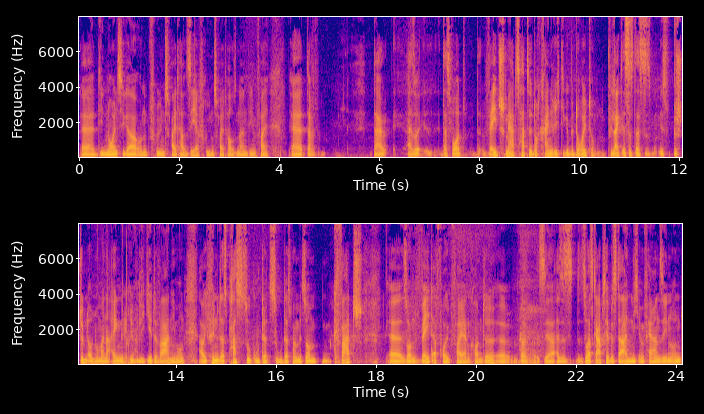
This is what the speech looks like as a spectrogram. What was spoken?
äh, die 90er und frühen 2000, sehr frühen 2000er in dem Fall. Äh, da, da also das Wort Weltschmerz hatte noch keine richtige Bedeutung. Vielleicht ist es, das ist bestimmt auch nur meine eigene privilegierte Wahrnehmung, aber ich finde, das passt so gut dazu, dass man mit so einem Quatsch äh, so einen Welterfolg feiern konnte. Äh, ist ja, also es, sowas gab es ja bis dahin nicht im Fernsehen und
